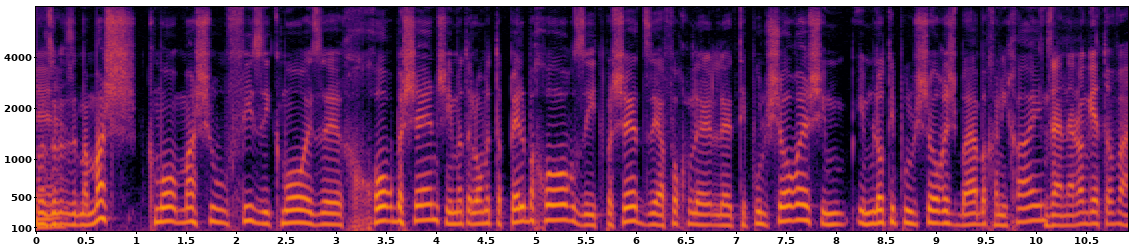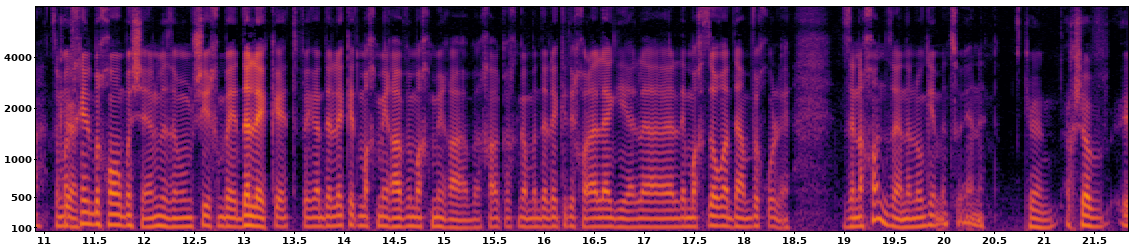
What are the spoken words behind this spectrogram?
אומרת, זה, זה ממש כמו משהו פיזי, כמו איזה חור בשן, שאם אתה לא מטפל בחור, זה יתפשט, זה יהפוך לטיפול שורש, אם, אם לא טיפול שורש, בעיה בחניכיים. זה אנלוגיה טובה. זה כן. מתחיל בחור בשן, וזה ממשיך בדלקת, והדלקת מחמירה ומחמירה, ואחר כך גם הדלקת יכולה להגיע למחזור הדם וכולי. זה נכון, זה אנלוגיה מצוינת. כן. עכשיו, אה,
